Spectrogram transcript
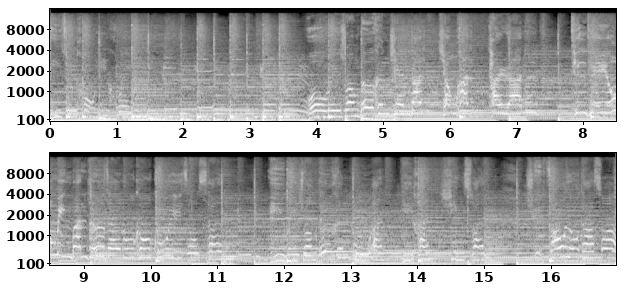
你最后一回。我伪装得很简单，强悍坦然，听天由命般的在路口故意走散。你伪装得很不安，遗憾心酸，却早有打算。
